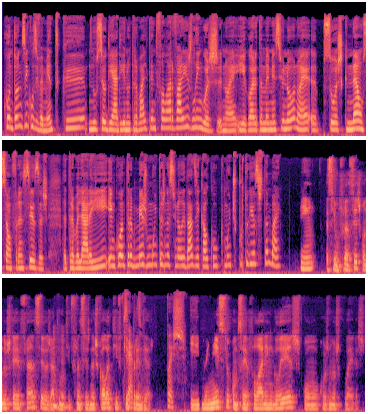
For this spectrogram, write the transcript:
Contou-nos, inclusivamente, que no seu dia a dia no trabalho tem de falar várias línguas, não é? E agora também mencionou, não é? Eh, Pessoas que não são francesas a trabalhar aí, encontra mesmo muitas nacionalidades e calculo que muitos portugueses também. Sim, assim, o francês, quando eu cheguei à França, eu já tinha tido francês na escola, tive que Uhum. Certo. aprender. Pois. E no início comecei a falar inglês com, com os meus colegas.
